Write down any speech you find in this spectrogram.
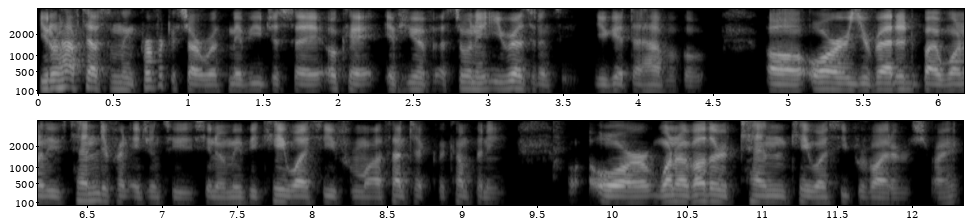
you don't have to have something perfect to start with. Maybe you just say, okay, if you have Estonia e-residency, you get to have a vote. Uh, or you're vetted by one of these 10 different agencies, you know, maybe KYC from Authenteq, the company, or one of other 10 KYC providers, right?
